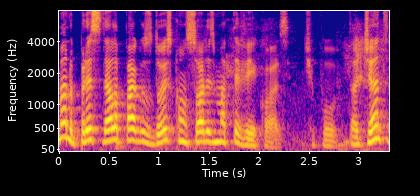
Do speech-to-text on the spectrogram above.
Mano, o preço dela paga os dois consoles e uma TV quase. Tipo, não adianta,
